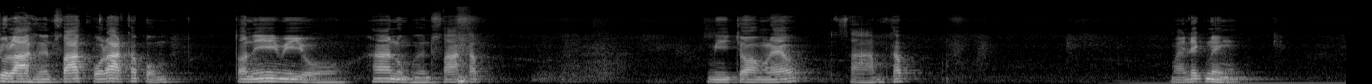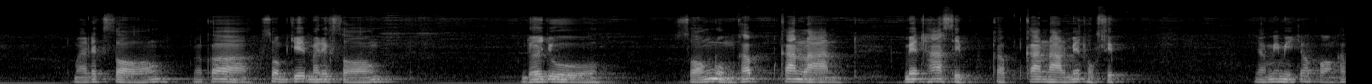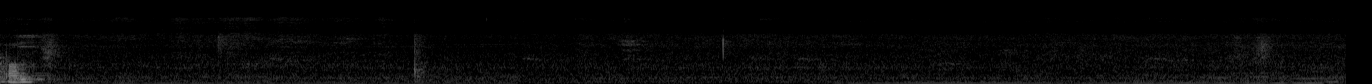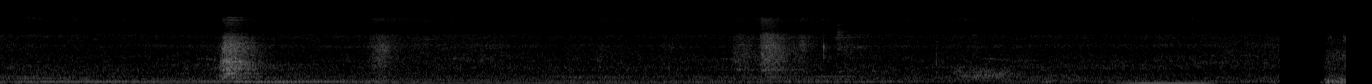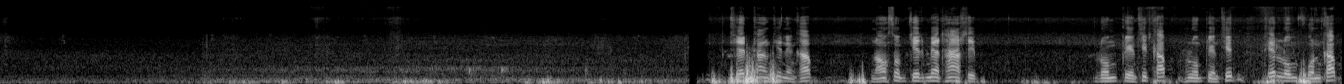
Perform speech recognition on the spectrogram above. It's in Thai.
จุฬาเหินฟ้าโคราชครับผม ตอนนี้มีอยู่ห้าหนุ่มเหินฟ้าครับ มีจองแล้วสามครับ หมายเลขหนึ่งหมายเลขสองแล้วก็ส้มจี๊ดหมายเลขสองเหลืออยู่สองหนุ่มครับก้านลานเมตรห้าสิบกับก้านลานเมตรหกสิบยังไม่มีเจ้าของครับผม เทสครั้งที่หนึ่งครับ น้องส้มจิตเมตรห้าสิบลมเปลี่ยนทิศครับ ลมเปลี่ยนทิศ เทสลมฝนครับ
